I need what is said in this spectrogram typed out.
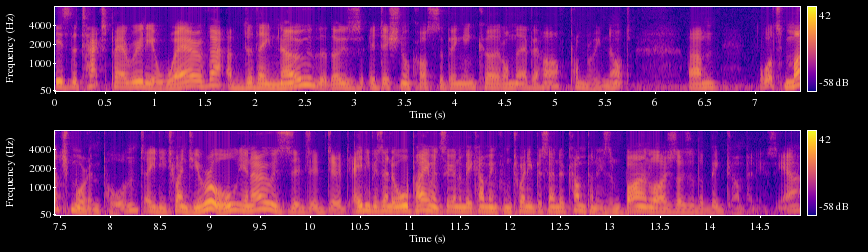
is the taxpayer really aware of that? Do they know that those additional costs are being incurred on their behalf? Probably not. Um, what's much more important, 80-20 rule, you know, is 80% of all payments are going to be coming from 20% of companies, and by and large, those are the big companies, yeah?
